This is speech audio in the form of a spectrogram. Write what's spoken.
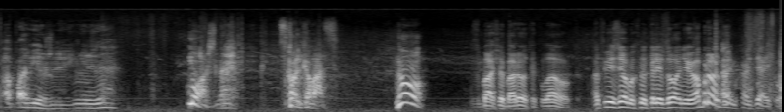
А повежливее нельзя? Можно. Сколько вас? Сбавь обороты, Клаук. Отвезем их на Каледонию, обрадуем хозяйку.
